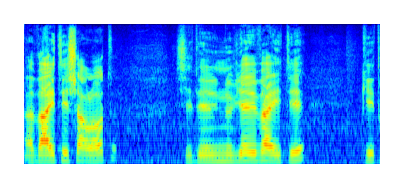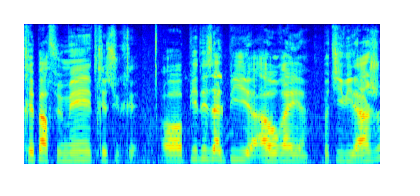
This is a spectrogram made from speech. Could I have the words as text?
la variété Charlotte, c'est une vieille variété qui est très parfumée et très sucrée. Au pied des Alpilles, à Oreille, petit village.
